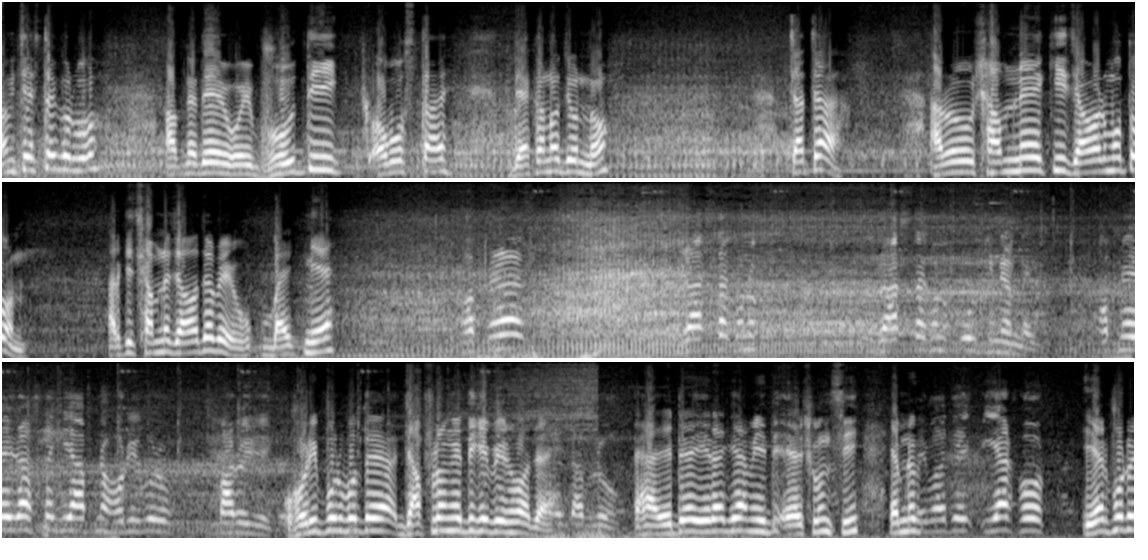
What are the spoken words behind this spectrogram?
আমি চেষ্টা করব আপনাদের ওই ভৌতিক অবস্থায় দেখানোর জন্য। চাচা আরও সামনে কি যাওয়ার মতন? আর কি সামনে যাওয়া যাবে বাইক নিয়ে? আপনারা রাস্তা কোনো রাস্তা কোনো কোল কিনার নাই। আপনার এই রাস্তা গিয়ে আপনি হরিপুর হরিপুর বলতে জাফলং এর দিকে বের হওয়া যায়। হ্যাঁ এটা এর আগে আমি শুনছি। এমনি এয়ারপোর্ট। এয়ারপোর্টে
